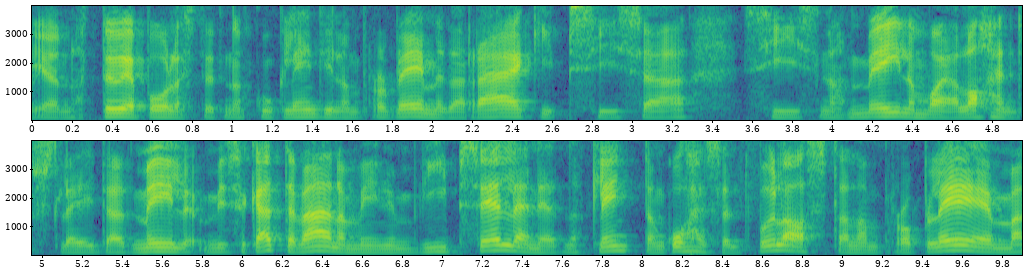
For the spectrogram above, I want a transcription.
ja noh, tõepoolest, et noh, kui kliendil on probleeme, ta räägib, siis, siis noh, meil on vaja lahendust leida, et meil, see käte väänamine viib selleni, et noh, klient on koheselt võlas, tal on probleem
